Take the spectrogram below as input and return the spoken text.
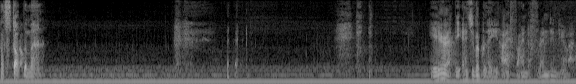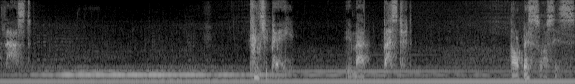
I'll stop the man. Here at the edge of a blade, I find a friend in you at last. Principe, you mad bastard. Our best sources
